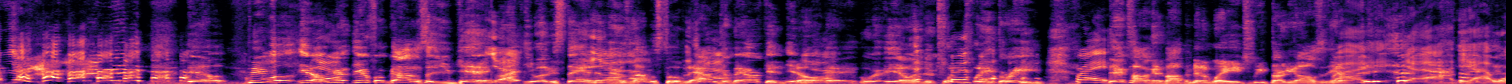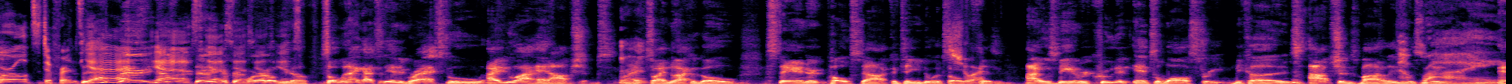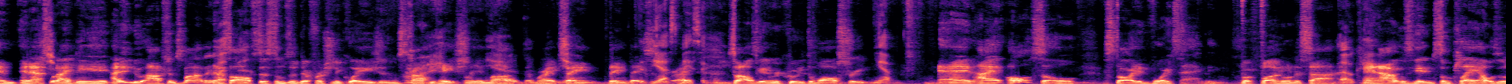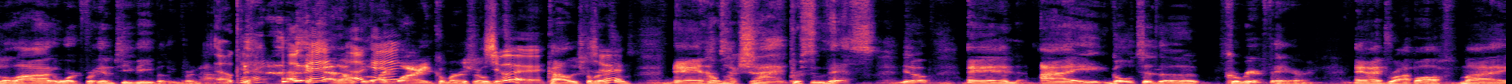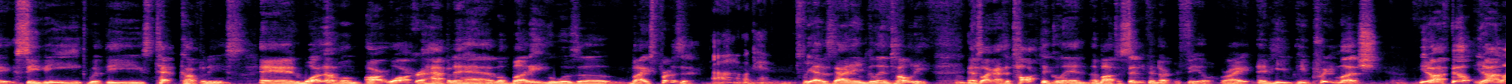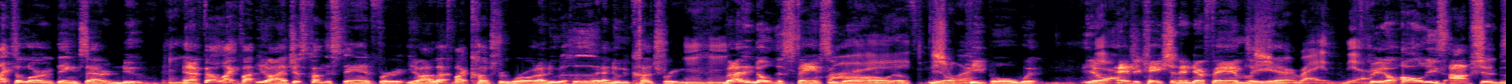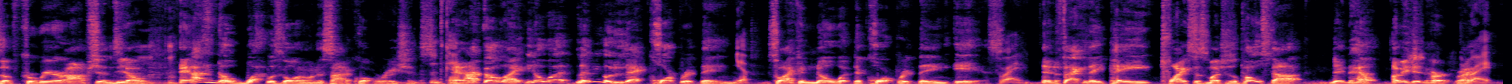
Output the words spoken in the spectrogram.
you know, people, you know, Yeah. you're, you're from Ghana, so you get it, Yeah. right? You understand that there's levels to it. But the Yeah. average American, you know, Yeah. eh, we're, you know, in the 2023, Right. they're talking about the minimum wage be thirty dollars. Right. Yeah. Yeah. Worlds difference. Yeah, very different, very yes, different yes, world, yes, you know. So when I got to the end of grad school, I knew I had options, right? Mhm. So I knew I could go standard, postdoc, continue doing solar Sure. I was being recruited into Wall Street because options modeling was new. Hmm. And and that's what I did. I didn't do options modeling. I solved systems of differential equations Right. computationally and Yeah. modeled them, right? Yeah. Same thing basically. yes, right? basically. So I was getting recruited to Wall Street. Yep. And I also started voice acting for fun on the side. Okay. And I was getting some play. I was doing a lot of work for MTV, believe it or not. Okay. Okay. and I was doing like okay. wine commercials, Sure. college Sure. commercials. And I was like, should I pursue this? You know, and I go to the career fair and I drop off my CV with these tech companies. And one of them, Art Walker, happened to have a buddy who was a vice president. Oh, okay. Yeah, this guy named Glenn Tony. And so I got to talk to Glenn about the semiconductor field, right? And he he pretty much, you know, I felt, you know, I like to learn things that are new. Mhm. And I felt like if I, you know, I had just come to Stanford, you know, I left my country world, I knew the hood, I knew the country, hmm but I didn't know this fancy world of, Right, you know, people with, you know, Yeah. education in their family Sure. and Right. Yeah. you know, all these options of career options, you know, Mhm. and I didn't know what was going on inside of corporations. Okay. And I felt like, you know what, let me go do that corporate thing Yep. so I can know what the corporate thing is. Right. And the fact that they paid twice as much as a postdoc didn't help. I mean, didn't hurt, right? Right.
